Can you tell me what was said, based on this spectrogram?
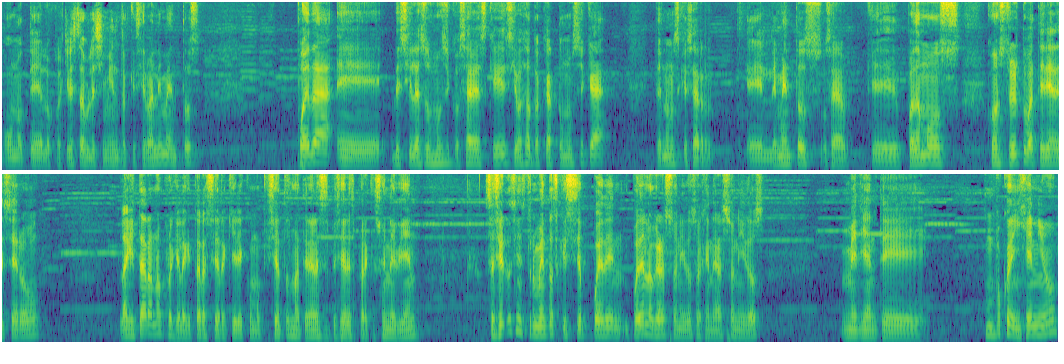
un hotel o cualquier establecimiento que sirva alimentos pueda eh, decirle a sus músicos, ¿sabes qué? Si vas a tocar tu música, tenemos que hacer elementos, o sea, que podamos construir tu batería de cero. La guitarra no, porque la guitarra sí requiere como que ciertos materiales especiales para que suene bien. O sea, ciertos instrumentos que sí se pueden, pueden lograr sonidos o generar sonidos mediante un poco de ingenio,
